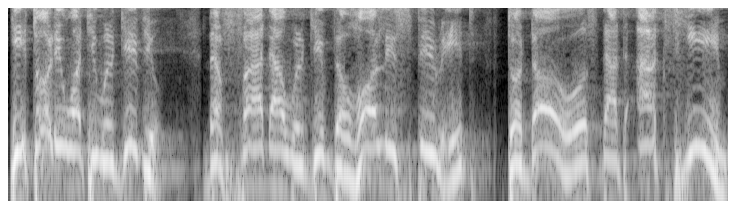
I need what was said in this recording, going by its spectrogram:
He told you what he will give you. The Father will give the Holy Spirit to those that ask him,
